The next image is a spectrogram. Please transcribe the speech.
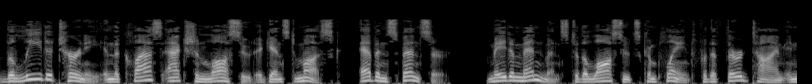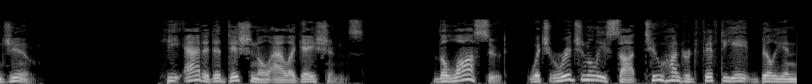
The lead attorney in the class action lawsuit against Musk, Evan Spencer, made amendments to the lawsuit's complaint for the third time in June. He added additional allegations. The lawsuit, which originally sought $258 billion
